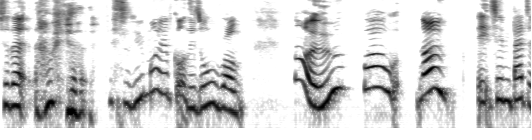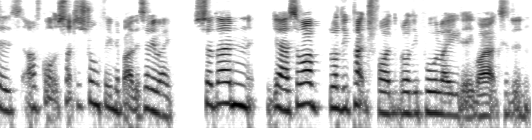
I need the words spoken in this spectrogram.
so that this you might have got this all wrong. No, well, no, it's embedded. I've got such a strong feeling about this anyway. So then, yeah, so I've bloody petrified the bloody poor lady by accident,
